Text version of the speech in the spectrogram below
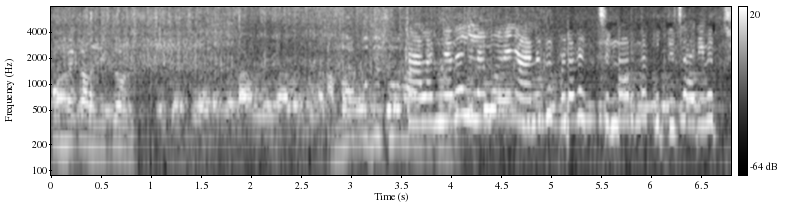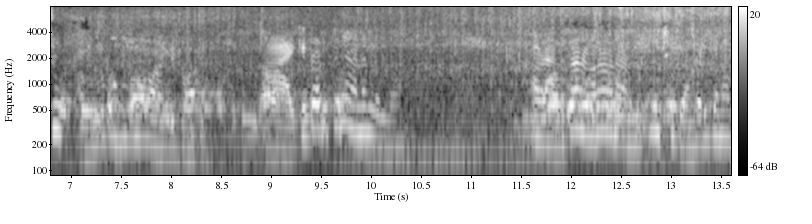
കൊണ്ടേ കളഞ്ഞിട്ടാണ് കളഞ്ഞതല്ല മോനെ ഞാനിത് ഇവിടെ വെച്ചിണ്ടായിരുന്ന കുത്തിച്ചാരി വെച്ചു. കൊടുത്ത് ഞാനല്ലല്ലോ. അവനാണ് സാധനങ്ങൾ അവനാണ് സൂക്ഷിക്കാൻ പഠിക്കണം.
